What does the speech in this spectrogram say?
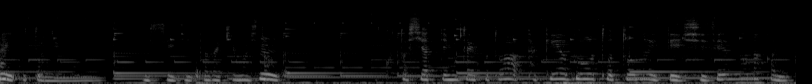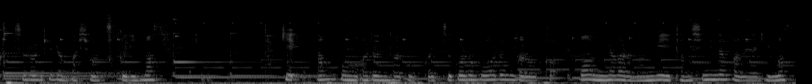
たい。ことにもね、メッセージいただきました。うん。今年やってみたいことは竹やぶを整えて自然の中にくつろげる場所を作ります。竹何本あるんだろうかいつ頃終わるんだろうか山を見ながらのんびり楽しみながらやります。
